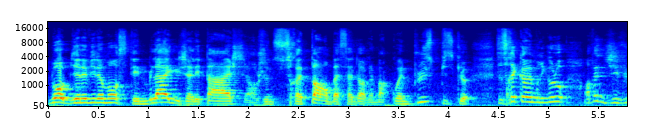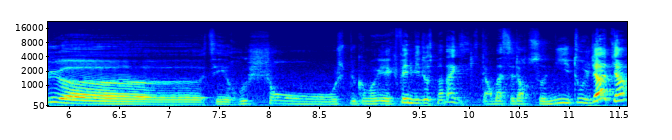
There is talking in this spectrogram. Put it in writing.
Bon, bien évidemment, c'était une blague, j'allais pas acheter, alors je ne serais pas ambassadeur de la marque OnePlus, puisque ce serait quand même rigolo. En fait, j'ai vu, euh, c'est Rouchon, je sais plus comment, il a fait une vidéo ce matin, qui était ambassadeur de Sony et tout. Je dis, ah tiens,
